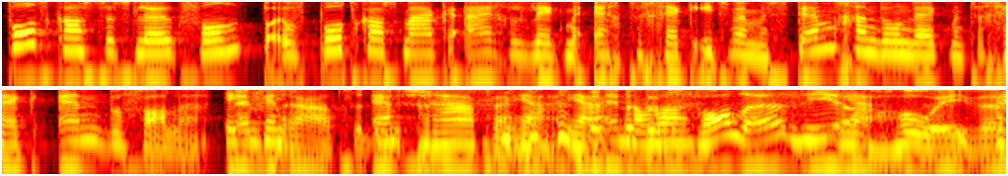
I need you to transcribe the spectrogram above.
podcasters leuk vond. Of podcast maken eigenlijk leek me echt te gek. Iets met mijn stem gaan doen leek me te gek. En bevallen. Ik En praten dus. En praten, ja. ja En bevallen, die... Ja. Ho even.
